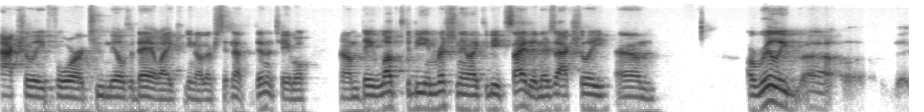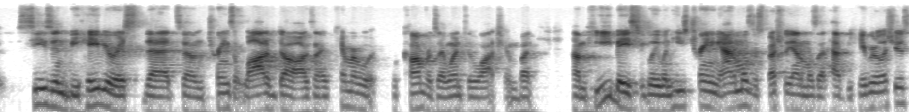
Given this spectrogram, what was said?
actually for two meals a day like you know they're sitting at the dinner table um, they love to be enriched and they like to be excited and there's actually um, a really uh, seasoned behaviorist that um, trains a lot of dogs. And I can't remember what, what conference I went to watch him, but um, he basically, when he's training animals, especially animals that have behavioral issues,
